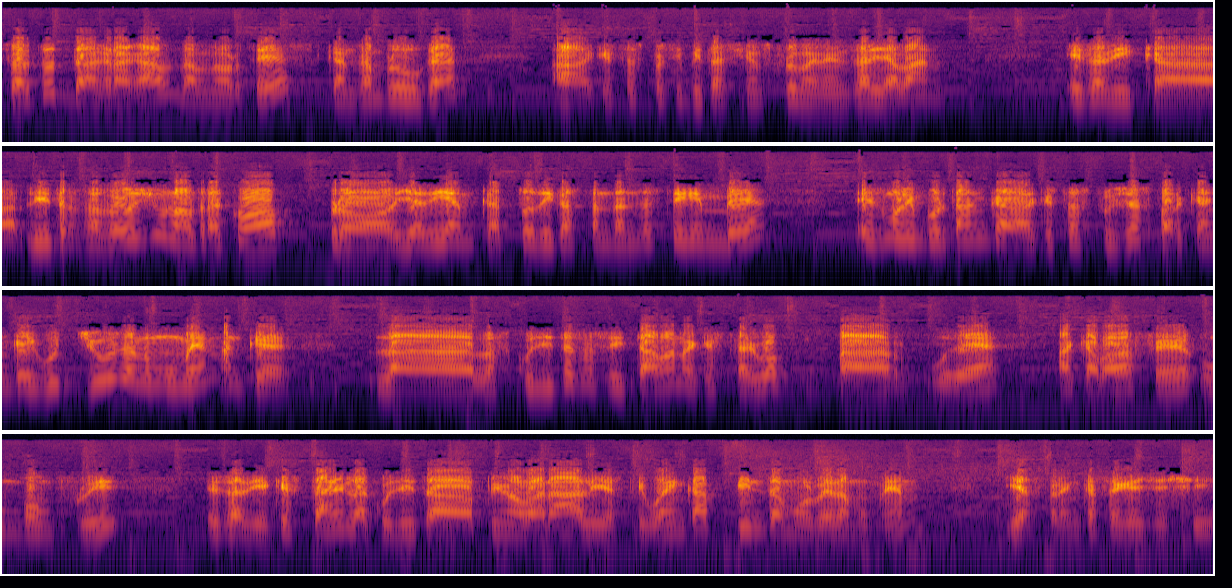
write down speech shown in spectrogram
sobretot de gregal, del nord-est, que ens han provocat eh, aquestes precipitacions provenents del llevant. És a dir, que litres de dojo un altre cop, però ja diem que tot i que els pantans estiguin bé, és molt important que aquestes pluges perquè han caigut just en un moment en què la, les collites necessitaven aquesta aigua per poder acabar de fer un bon fruit. És a dir, aquest any la collita primaveral i estiuenca pinta molt bé de moment i esperem que segueixi així.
